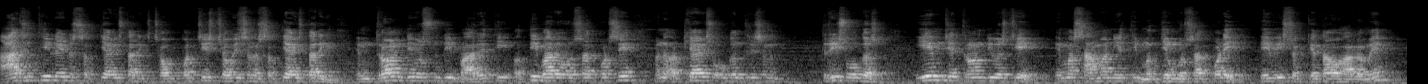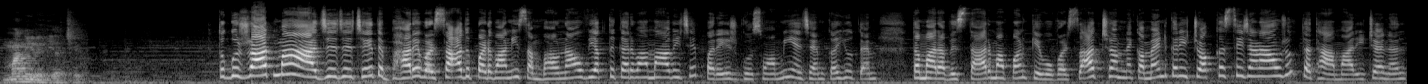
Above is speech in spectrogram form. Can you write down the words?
આજથી લઈને સત્યાવીસ તારીખ, છ, પચીસ, છવ્વીસ અને સત્યાવીસ તારીખ એમ ત્રણ દિવસ સુધી ભારેથી અતિ ભારે વરસાદ પડશે અને અઠ્યાવીસ, ઓગણત્રીસ અને ત્રીસ ઓગસ્ટ એમ જે ત્રણ દિવસ છે, એમાં સામાન્યથી મધ્યમ વરસાદ પડે તેવી શક્યતાઓ હાલ અમે માની રહ્યા છીએ. તો ગુજરાતમાં આજે જે છે તે ભારે વરસાદ પડવાની સંભાવનાઓ વ્યક્ત કરવામાં આવી છે. પરેશ ગોસ્વામીએ જેમ કહ્યું તેમ તમારા વિસ્તારમાં પણ કેવો વરસાદ છે અમને કમેન્ટ કરી ચોક્કસથી જણાવજો તથા અમારી ચેનલ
